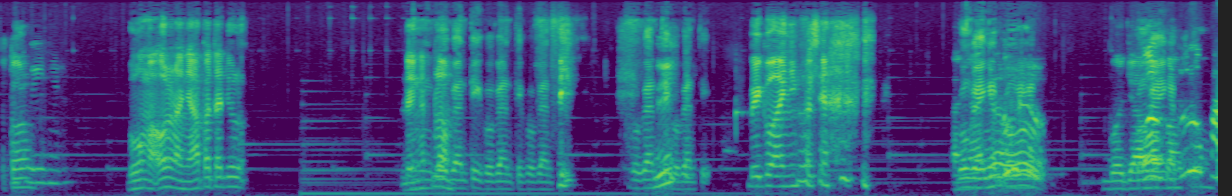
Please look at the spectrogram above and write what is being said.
Betul. aslinya. Gue mau nanya apa tadi lu? Udah inget gue belum? ganti, gue ganti, gue ganti. Gue ganti, gue ganti. Bego anjing hostnya. Gue gak inget, gue Ul, jawab. ingat. lu lupa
